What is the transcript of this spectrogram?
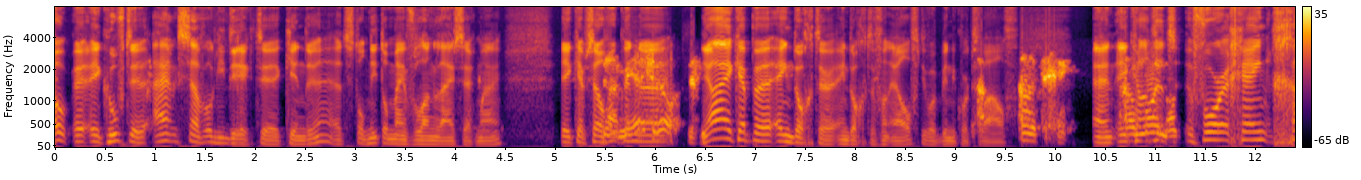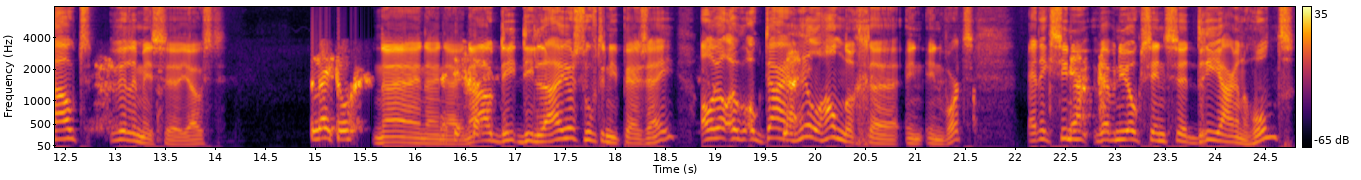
ook. ik hoefde eigenlijk zelf ook niet direct kinderen. Het stond niet op mijn verlanglijst, zeg maar. Ik heb zelf Ja, ook een. ja, ik heb eh, één dochter, één dochter van elf. Die wordt binnenkort twaalf. Oh, gek. En ik Oh, had mooi, het voor geen goud willen missen, Joost. Nee, toch? Nee, nee, nee. Nou, die, die luiers hoeft er niet per se. Alhoewel ook, ook daar Nee. heel handig eh, in, in wordt. En ik zie nu, Ja. we hebben nu ook sinds eh, drie jaar een hond.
